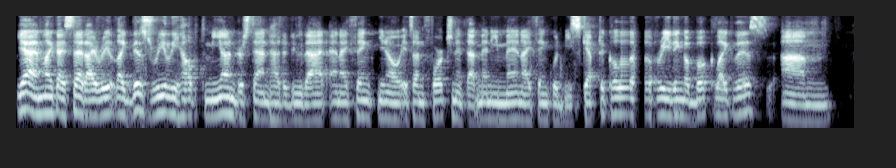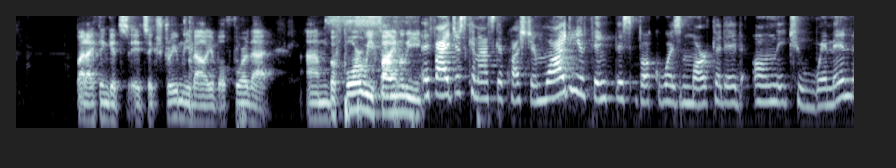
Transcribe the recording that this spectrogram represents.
yeah and like i said i really like this really helped me understand how to do that and i think you know it's unfortunate that many men i think would be skeptical of reading a book like this um, but i think it's it's extremely valuable for that um, before we so finally if i just can ask a question why do you think this book was marketed only to women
